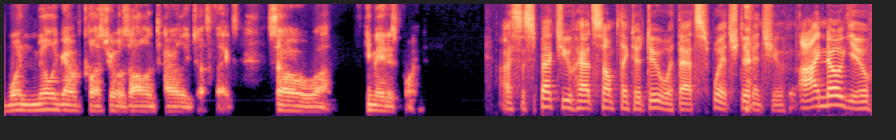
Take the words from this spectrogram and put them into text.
one milligram of cholesterol. It was all entirely just eggs. So uh, he made his point. I suspect you had something to do with that switch, didn't you? I know you.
